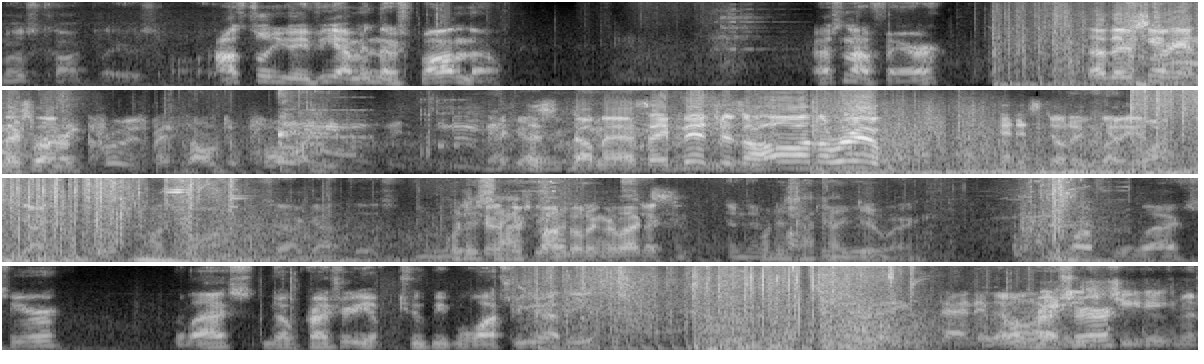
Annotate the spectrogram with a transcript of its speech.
Most COD players are. Hostile UAV, I'm in their spawn though. That's not fair. Oh, there's three in there. Friendly One. cruise missile deployed. That guy This dumbass. Hey, bitch, there's a hole on the roof! And it still didn't kill like, you. watch, this guy can go from my spawn. Say, I got this. I'm gonna What wait is a that guy- building, relax? second, and then What is that guy doing? You want to relax here. Relax, no pressure. You have two people watching you at least. Standing That was. Pressure? cheating.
